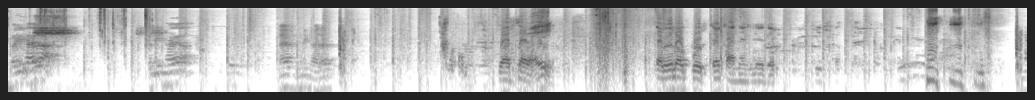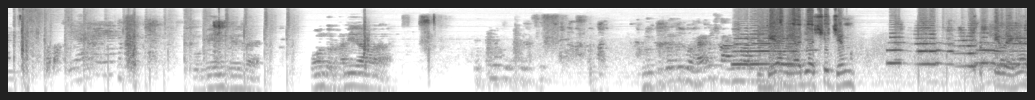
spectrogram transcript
भाई खाएगा नहीं खाएगा मैं नहीं खा रहा अच्छा भाई सभी लोग पूछते हैं खाने के लिए तो वो गेम खेल रहा है फ़ोन तो खा नहीं रहा हमारा गया गया जी अच्छी जिम वाले में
